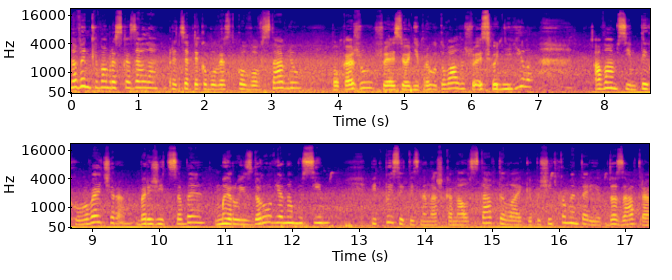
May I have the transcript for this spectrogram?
новинки вам розказала. Рецептик обов'язково вставлю, покажу, що я сьогодні приготувала, що я сьогодні їла. А вам всім тихого вечора. Бережіть себе, миру і здоров'я нам усім. Підписуйтесь на наш канал, ставте лайки, пишіть коментарі. До завтра.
